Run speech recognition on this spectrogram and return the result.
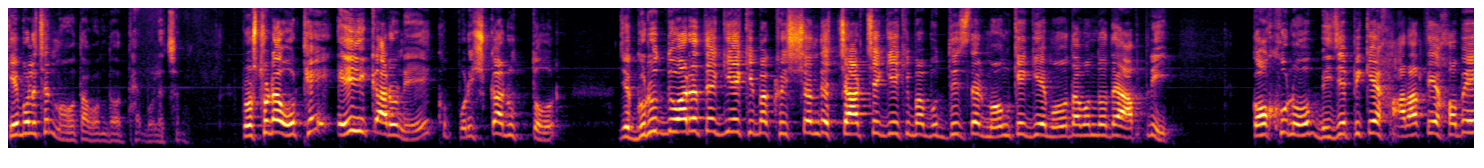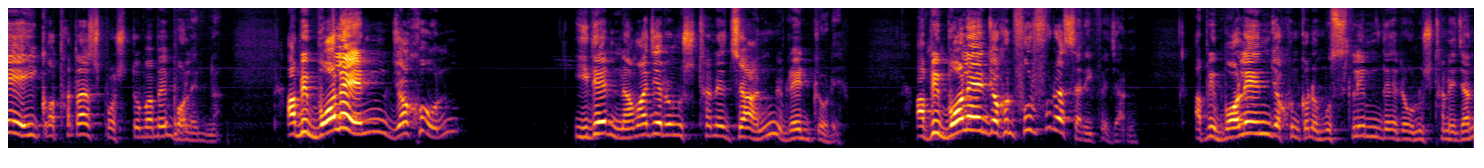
কে বলেছেন? মমতা বন্দ্যোপাধ্যায় বলেছেন। প্রশ্নটা ওঠে এই কারণে, খুব পরিষ্কার উত্তর যে গুরুদ্বারাতে গিয়ে কিংবা খ্রিশ্চানদের চার্চে গিয়ে কিংবা বুদ্ধিস্টদের মঙ্কে গিয়ে মমতা বন্দ্যোপাধ্যায়, আপনি কখনো বিজেপিকে হারাতে হবে? এই কথাটা স্পষ্টভাবে বলেন না। আপনি বলেন যখন ঈদের নামাজের অনুষ্ঠানে যান রেড রোডে, আপনি বলেন যখন ফুরফুরা শরীফে যান, আপনি বলেন যখন কোনো মুসলিমদের অনুষ্ঠানে যান,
